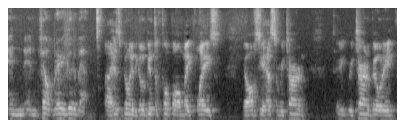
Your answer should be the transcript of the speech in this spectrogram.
and, and felt very good about. Uh, his ability to go get the football and make plays, you know, obviously has some return return ability.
